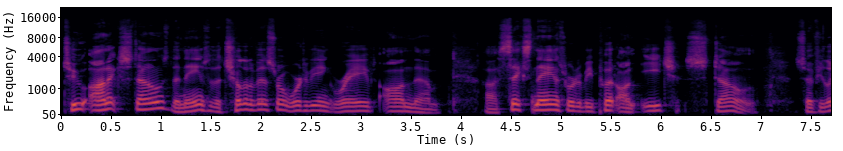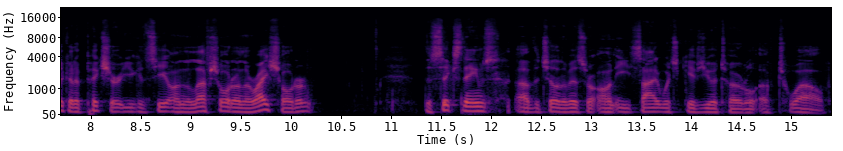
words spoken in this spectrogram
Two onyx stones, the names of the children of Israel were to be engraved on them. Uh, six names were to be put on each stone. So if you look at a picture, you can see on the left shoulder and the right shoulder the six names of the children of Israel on each side, which gives you a total of 12.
